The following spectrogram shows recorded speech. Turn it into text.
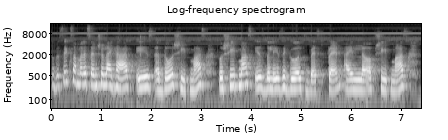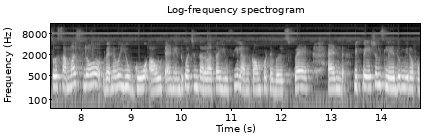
So the sixth summer essential I have is uh, the sheet mask. So sheet mask is the lazy girl's best friend. I love sheet mask. So summers లో whenever you go out and ఇంటికి వచ్చిన తర్వాత you feel uncomfortable, sweat and మీకు పేషెన్స్ లేదు మీరు ఒక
